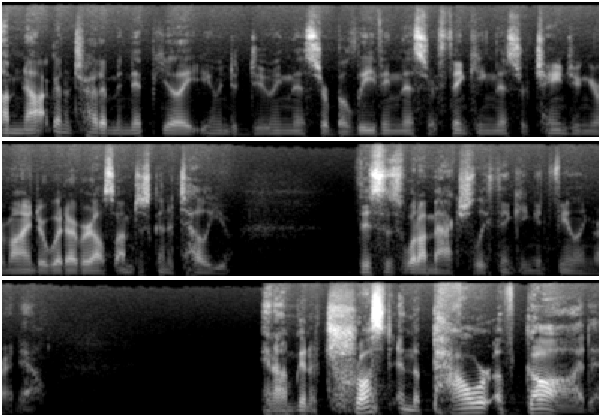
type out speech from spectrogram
I'm not going to try to manipulate you into doing this or believing this or thinking this or changing your mind or whatever else. I'm just going to tell you, this is what I'm actually thinking and feeling right now. And I'm going to trust in the power of God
